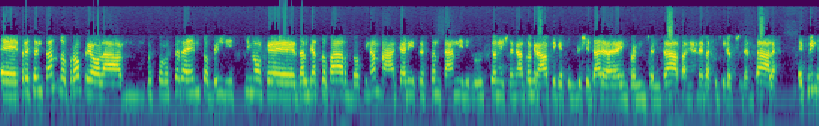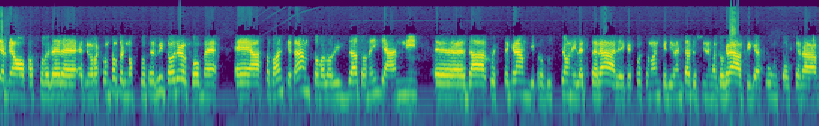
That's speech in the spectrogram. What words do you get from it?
eh, presentando proprio la, questo, questo, evento bellissimo che dal Gattopardo fino a Macari, 60 anni di produzioni cinematografiche e pubblicitarie in provincia di Trapani, nella Sicilia occidentale. E quindi abbiamo fatto vedere, abbiamo raccontato il nostro territorio come è stato anche tanto valorizzato negli anni eh, da queste grandi produzioni letterarie che poi sono anche diventate cinematografiche, appunto c'era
